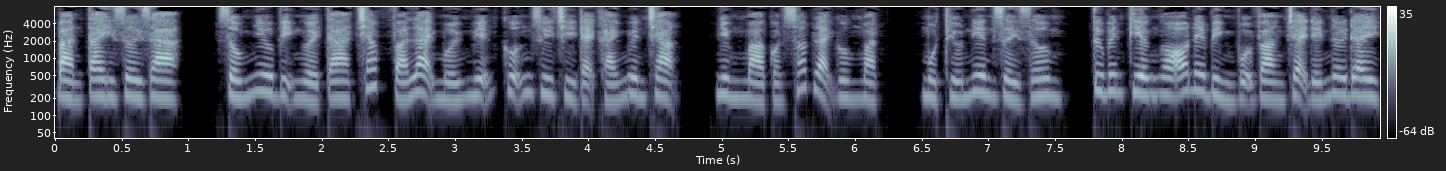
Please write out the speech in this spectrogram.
bàn tay rơi ra, giống như bị người ta chắp vá lại mới miễn cưỡng duy trì đại khái nguyên trạng, nhưng mà còn sót lại gương mặt, một thiếu niên dày rơm, từ bên kia ngõ nơi Bình vội vàng chạy đến nơi đây,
